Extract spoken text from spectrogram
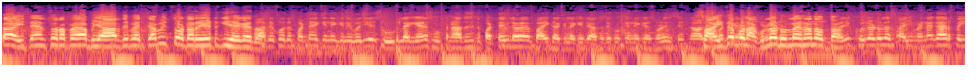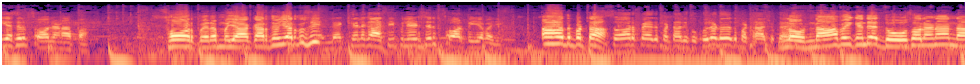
250 300 ਰੁਪਏ ਬਾਜ਼ਾਰ ਦੇ ਵਿੱਚ ਆ ਵੀ ਤੁਹਾਡਾ ਰੇਟ ਕੀ ਹੈਗਾ ਆ ਇਹਦਾ ਦੇਖੋ ਦੁਪੱਟੇ ਕਿੰਨੇ ਕਿੰਨੇ ਵਧੀਆ ਸੂਟ ਲੈ ਕੇ ਆਏ ਸੂਟ ਨਾਲ ਤੁਸੀਂ ਦੁਪੱਟੇ ਵੀ ਲੈ ਬਾਈ ਕਰਕੇ ਲੈ ਕੇ ਜਾ ਸਕਦੇ ਦੇਖੋ ਕਿੰਨੇ ਕਿੰਨੇ ਸੋਹਣੇ ਨਾਲ ਸਾਈਜ਼ ਤਾਂ ਬੜਾ ਖੁੱਲਾ ਡੁੱਲਾ ਇਹਨਾਂ ਦਾ ਉਦਾਂ। ਭਾਜੀ ਖੁੱਲਾ ਡੁੱਲਾ ਸਾਈਜ਼ ਮਿਲਣਾ ਘਰ ਰੁਪਈਆ ਸਿਰਫ 100 ਲੈਣਾ ਆਪਾਂ। 100 ਰੁਪਏ ਦਾ ਮਜ਼ਾਕ ਕਰਦੇ ਹੋ ਯਾਰ ਤੁਸੀਂ? ਲੈ ਕੇ ਲਗਾਤੀ ਪਲੇਟ ਸਿਰਫ 100 ਰੁਪਈਆ ਭਾਜੀ। ਆਹ ਦੁਪੱਟਾ। 100 ਰੁਪਏ ਦਾ ਦੁਪੱਟਾ ਦੇਖੋ ਖੁੱਲਾ ਡੁੱਲਾ ਦੁਪੱਟਾ ਆ ਚੁੱਕਾ ਹੈ। ਲਓ ਨਾ ਬਈ ਕਹਿੰਦੇ 200 ਲੈਣਾ ਨਾ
